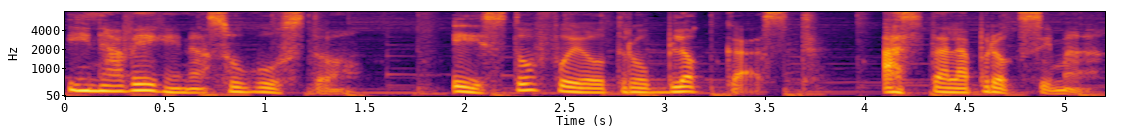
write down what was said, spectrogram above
y naveguen a su gusto. Esto fue otro Blogcast. Hasta la próxima.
